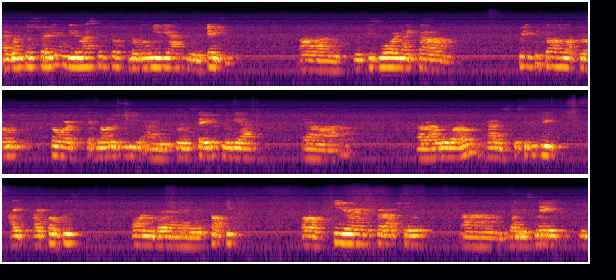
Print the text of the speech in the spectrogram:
I went to Australia and did a Master's of Global Media Communication, um, which is more like a critical approach towards technology and the state of media uh, around the world, and specifically, I, I focused on the topic of peer corruption um, that is made, is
